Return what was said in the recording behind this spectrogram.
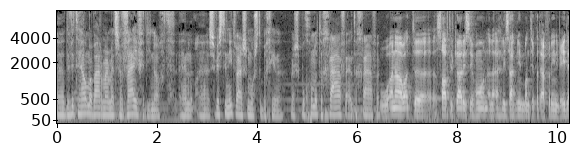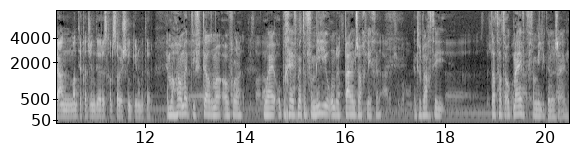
uh, de Witte Helmen waren maar met z'n vijven die nacht. En uh, ze wisten niet waar ze moesten beginnen. Maar ze begonnen te graven en te graven. وانا وقت صارت الكارثه هون انا اهلي ساكنين بمنطقه عفرين بعيده عن منطقه جنديرس 25 كيلومتر En Mohammed die vertelde me over hoe hij op een gegeven moment een familie onder het puin zag liggen. En toen dacht hij, dat had ook mijn familie kunnen zijn.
